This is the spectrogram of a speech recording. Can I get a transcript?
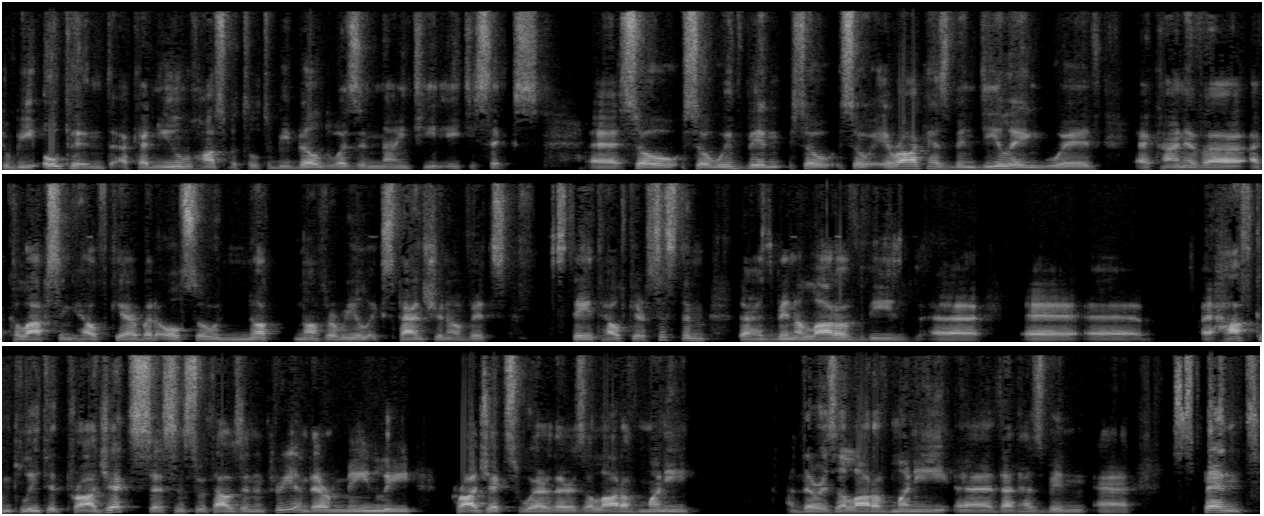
to be opened, like a new hospital to be built, was in 1986. so so we've been so so Iraq has been dealing with a kind of a, a collapsing healthcare, but also not not a real expansion of its state healthcare system. There has been a lot of these uh, uh, uh, half completed projects since 2003, and they're mainly projects where there is a lot of money. There is a lot of money that has been spent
